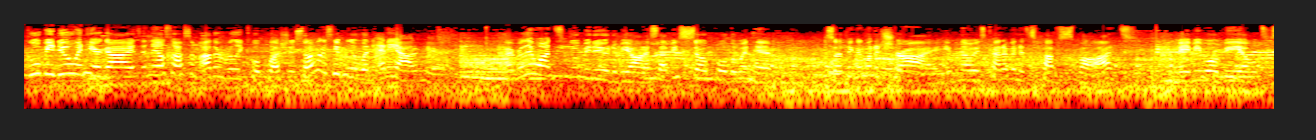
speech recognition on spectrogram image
Scooby-Doo in here, guys, and they also have some other really cool plushies, so I'm gonna see if we can win any out of here. I really want Scooby-Doo, to be honest. That'd be so cool to win him. So I think I'm gonna try, even though he's kind of in a tough spot. Maybe we'll be able to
